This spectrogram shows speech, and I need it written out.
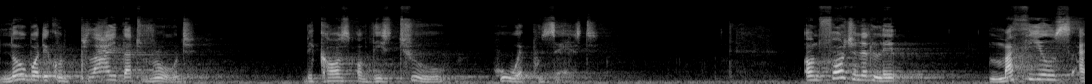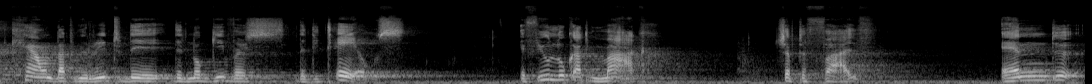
Nobody could ply that road because of these two who were possessed. Unfortunately, Matthew's account that we read today did not give us the details. If you look at Mark chapter 5 and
